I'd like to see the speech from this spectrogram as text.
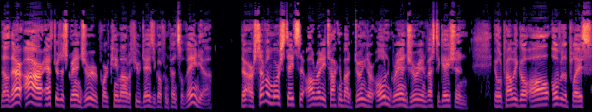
now there are, after this grand jury report came out a few days ago from Pennsylvania, there are several more states that are already talking about doing their own grand jury investigation. It will probably go all over the place.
